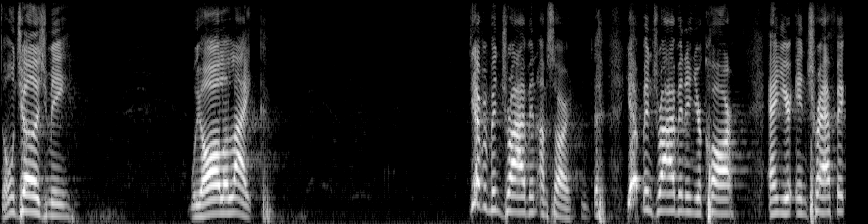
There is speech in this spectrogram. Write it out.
Don't judge me. We all alike. You ever been driving? I'm sorry. You ever been driving in your car and you're in traffic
